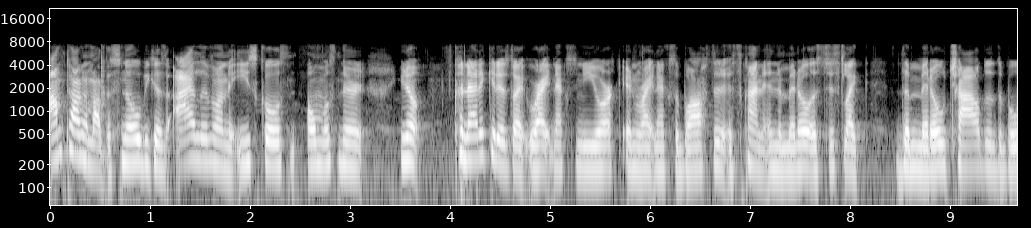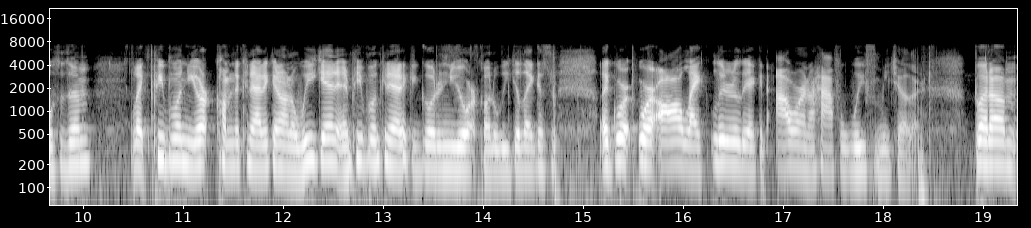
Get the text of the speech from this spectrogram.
I'm talking about the snow because I live on the East Coast, almost near, you know, Connecticut is like right next to New York and right next to Boston. It's kind of in the middle. It's just like the middle child of the both of them. Like people in New York come to Connecticut on a weekend, and people in Connecticut go to New York on a weekend. Like it's like we're we're all like literally like an hour and a half away from each other. But um,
